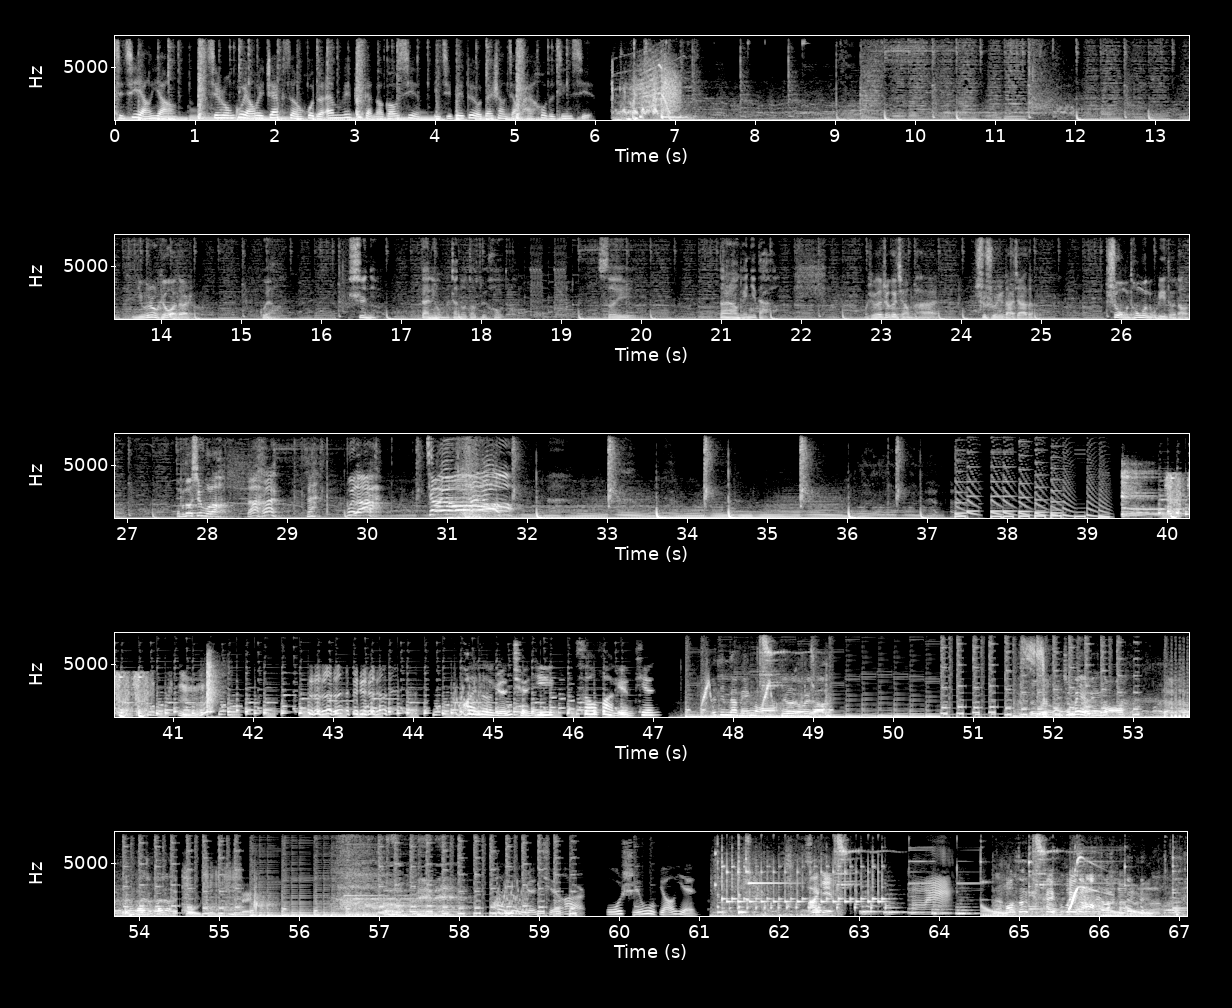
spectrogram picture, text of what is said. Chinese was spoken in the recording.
喜气洋洋，形容顾阳为 Jackson 获得 MVP 感到高兴，以及被队友带上奖牌后的惊喜。你为什么给我带上？顾阳，是你带领我们战斗到最后的，所以当然要给你带了。我觉得这个奖牌是属于大家的。是我们通过努力得到的，我们都辛苦了，来来来，未来加油！快乐源泉一，骚话连篇。你听到别我？讲了，就个啊。你做没有别我啊？快乐快乐。快乐源泉二无实物表演。八点。猫到底开不开了？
